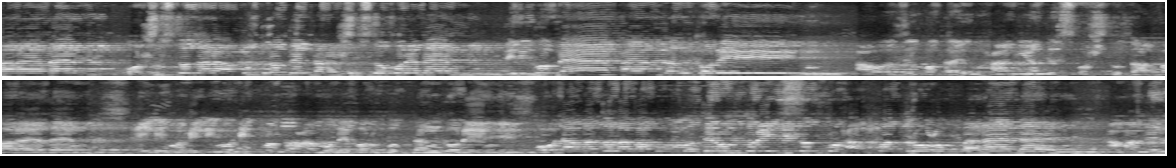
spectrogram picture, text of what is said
বাড়ায় দেন, অসুস্থ যারা কুদরতের দ্বারা সুস্থ করে দেন, দীর্ঘ ব্যাগ হায়াত দান আওয়াজে কথায় রুহানিয়াতে স্পষ্টতা বাড়ায় দেন। এলিম হিলিম হিকমত আমলে বরকত দান করেন। ওলামা তোলাবা অন্তরে ইজ্জত বাড়ায় দেন। আমাদের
